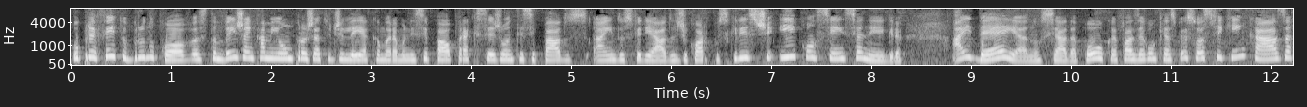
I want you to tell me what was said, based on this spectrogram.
O prefeito Bruno Covas também já encaminhou um projeto de lei à Câmara Municipal para que sejam antecipados ainda os feriados de Corpus Christi e Consciência Negra. A ideia, anunciada há pouco, é fazer com que as pessoas fiquem em casa,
